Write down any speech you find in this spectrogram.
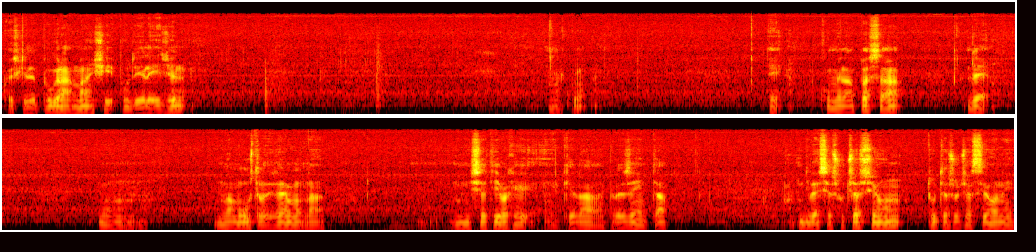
Questo è il programma, si può leggere ecco e come l'anno passato le um, una mostra diciamo una un'iniziativa che, che la presenta diverse associazioni tutte associazioni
